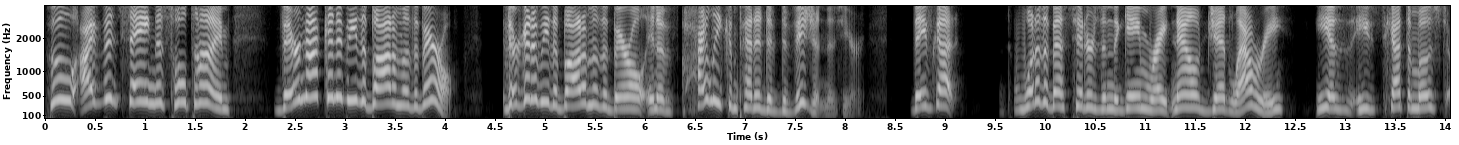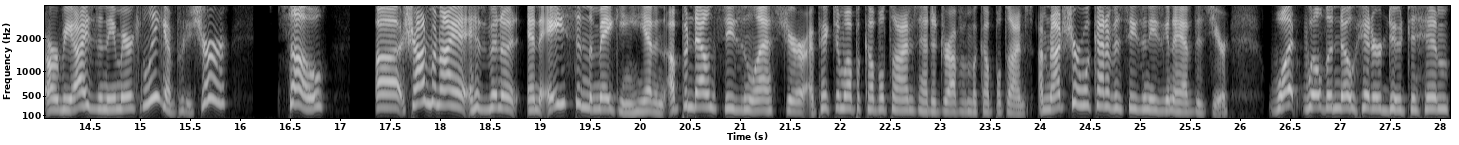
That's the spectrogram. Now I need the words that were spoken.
who I've been saying this whole time, they're not going to be the bottom of the barrel. They're going to be the bottom of the barrel in a highly competitive division this year. They've got one of the best hitters in the game right now, Jed Lowrie, he has he's got the most RBIs in the American League, I'm pretty sure. So, uh, Sean Manaea has been a, an ace in the making. He had an up and down season last year. I picked him up a couple times, had to drop him a couple times. I'm not sure what kind of a season he's going to have this year. What will the no hitter do to him?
